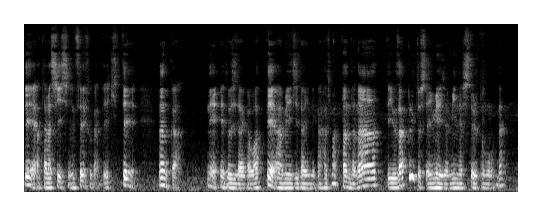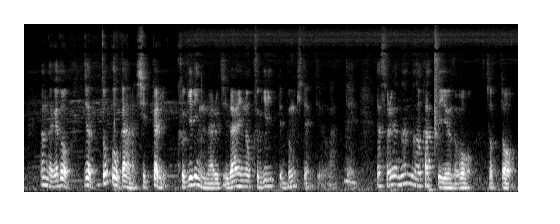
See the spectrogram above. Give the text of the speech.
で、新しい新政府ができて、なんかね、江戸時代が終わって、あ明治時代が始まったんだなっていうざっくりとしたイメージはみんなしてると思うんだ。なんだけど、じゃあどこがしっかり区切りになる時代の区切りって分岐点っていうのがあって、うん。じゃあそれが何なのかっていうのをちょっと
